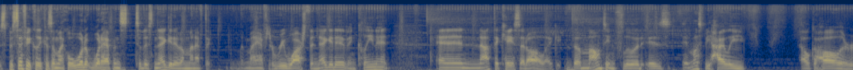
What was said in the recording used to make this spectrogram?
specifically because I'm like, well, what what happens to this negative? I'm gonna have to might have to rewash the negative and clean it. And not the case at all. Like the mounting fluid is, it must be highly alcohol or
